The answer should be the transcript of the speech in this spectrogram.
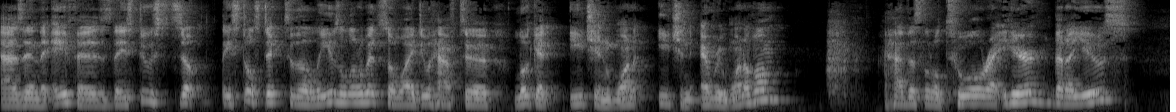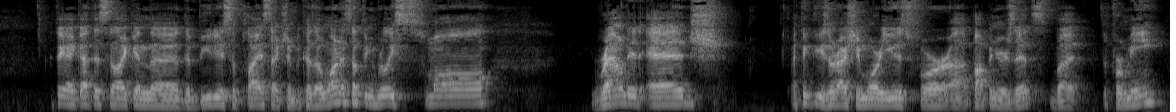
as in the aphids, they do still they still stick to the leaves a little bit. So I do have to look at each and one each and every one of them. I have this little tool right here that I use I think I got this like in the, the beauty supply section because I wanted something really small, rounded edge. I think these are actually more used for uh, popping your zits, but for me,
